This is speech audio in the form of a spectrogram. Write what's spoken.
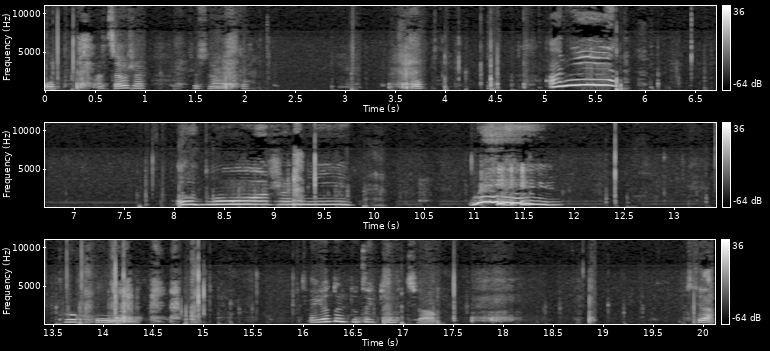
Оп, а це вже щось новеньке. Оп. А ні! О боже мій! Ні! Прикол. А я дойду до кінця. Все.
